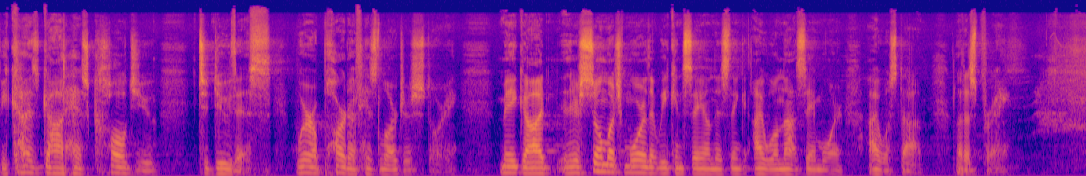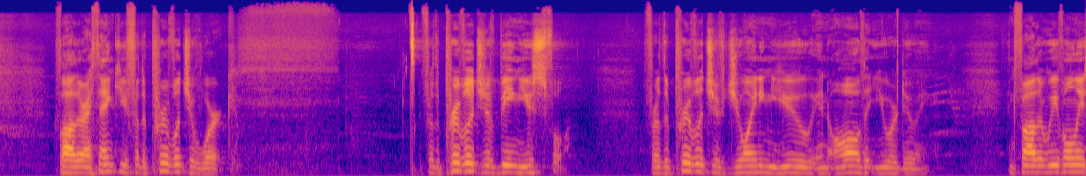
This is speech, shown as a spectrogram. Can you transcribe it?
because God has called you to do this. We're a part of His larger story. May God, there's so much more that we can say on this thing. I will not say more. I will stop. Let us pray. Father, I thank you for the privilege of work, for the privilege of being useful, for the privilege of joining you in all that you are doing. And Father, we've only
